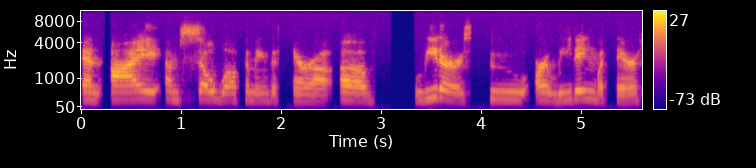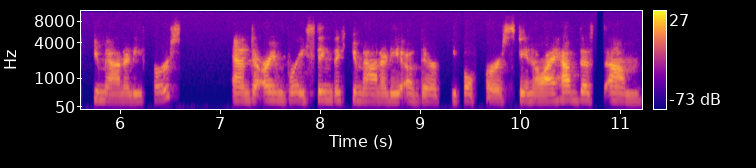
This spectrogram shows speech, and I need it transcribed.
and I am so welcoming this era of leaders who are leading with their humanity first and are embracing the humanity of their people first. You know, I have this um,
